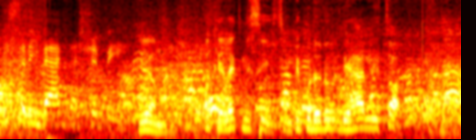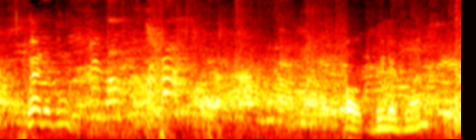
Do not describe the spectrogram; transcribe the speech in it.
Who's sitting back that should be? Yeah. man. Okay, let me see. Some people they, don't, they hardly talk. Where are they going? Oh, bring the drum?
